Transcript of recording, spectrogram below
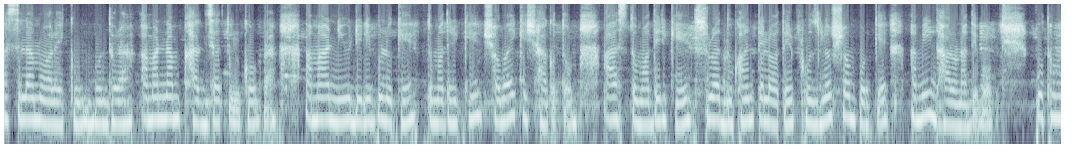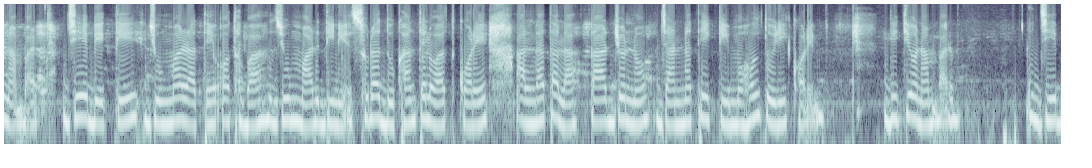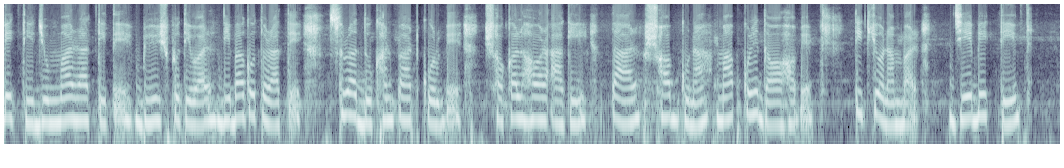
আসসালামু আলাইকুম বন্ধুরা, আমার নাম খাজ্জাতুল কোবরা। আমার নিউ ডেলি ব্লগে তোমাদেরকে সবাইকে স্বাগতম। আজ তোমাদেরকে সুরাত দুখান তেলতের ফজলত সম্পর্কে আমি ধারণা দেব। প্রথম নাম্বার, যে ব্যক্তি জুম্মার রাতে অথবা জুম্মার দিনে সুরাত দুখান তেলাওয়াত করে, আল্লাহ তালা তার জন্য জান্নাতে একটি মহল তৈরি করেন। দ্বিতীয় নাম্বার যে ব্যক্তি জুম্মার রাত্রিতে বৃহস্পতিবার দিবাগত রাতে সুরা দুখান পাঠ করবে, সকাল হওয়ার আগেই তার সব গুনাহ মাফ করে দেওয়া হবে। তৃতীয় নাম্বার, যে ব্যক্তি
